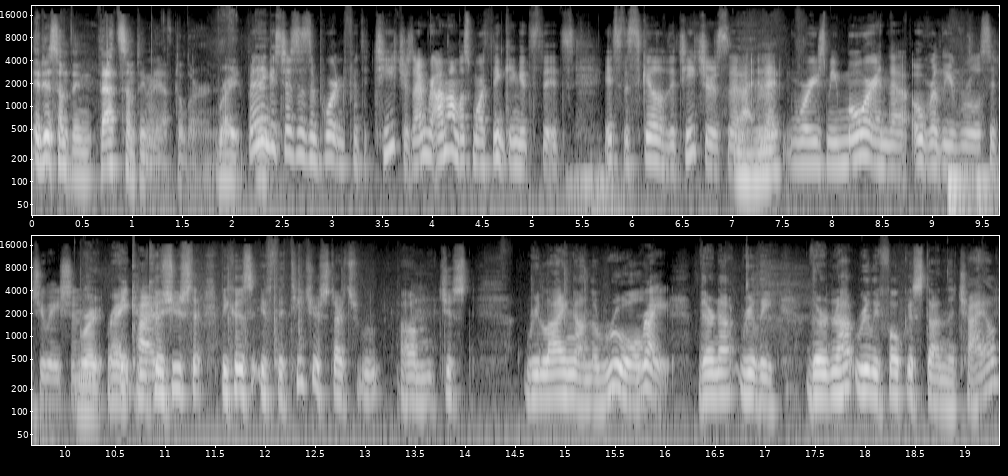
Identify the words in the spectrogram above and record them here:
it is something. That's something they have to learn. Right. But I think it's just as important for the teachers. I'm, I'm almost more thinking it's the, it's it's the skill of the teachers that I, that worries me more in the overly rule situation. Right. Right, Because, because, you st- because if the teacher starts um, just relying on the rule, Right. they're not really they're not really focused on the child.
